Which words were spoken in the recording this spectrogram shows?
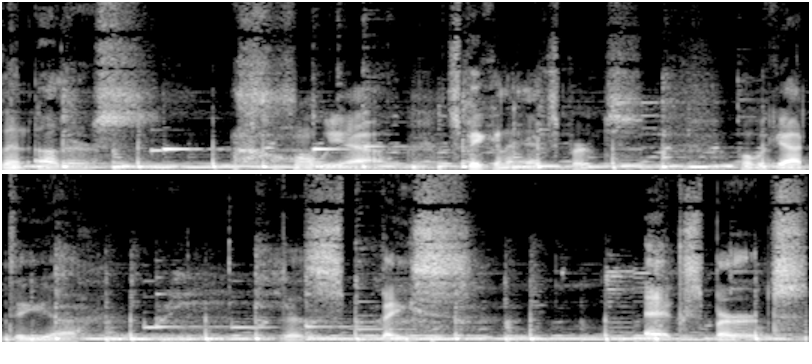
than others. oh yeah. Speaking of experts, well we got the uh, the space experts.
